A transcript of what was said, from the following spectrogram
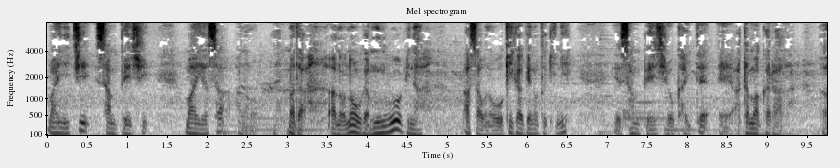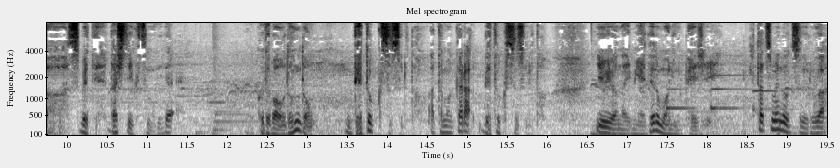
毎日3ページ。毎朝、あの、まだ、あの、脳が無防備な朝の起きかけの時に、3ページを書いて、頭からすべて出していくつもりで、言葉をどんどんデトックスすると。頭からデトックスするというような意味合いでのモーニングページ。二つ目のツールは、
